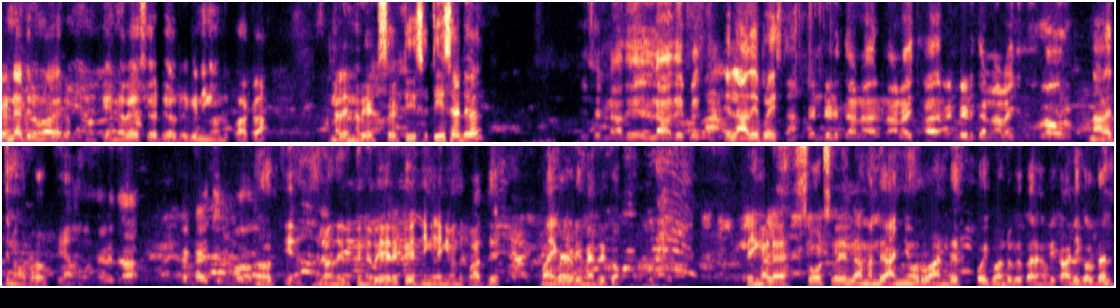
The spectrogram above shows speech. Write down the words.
ரெண்டாயிரத்தி ரூபா வரும். ஓகே நிறைய ஷர்ட்டுகள் இருக்குது நீங்கள் வந்து பார்க்கலாம். நிறைய நிறைய ஷர்ட் டீ டீ ஷர்ட்டுகள் டிஷர்ட்லாம் அதே எல்லாம் அதே பிரைஸ் தான். எல்லாம் அதே ப்ரைஸ் தான் ரெண்டு எடுத்தா நாலாயிரத்தி ரெண்டு எடுத்தா நாலாயிரத்தி நூறுரூவா வரும் நாலாயிரத்தி நூறுரூவா ஓகே ஒன்று எடுத்தா ரெண்டாயிரத்தி இருநூறுவா ஓகே இதில் வந்து இருக்குது நிறைய இருக்குது நீங்கள் இங்கே வந்து பார்த்து வாங்கிக்கொள்ளக்கூடிய மாதிரி இருக்கும். எங்களை ஷோர்ட்ஸ் எல்லாம் வந்து அஞ்சூறுரூவாண்டு போய் கொண்டிருக்கு பாருங்க அப்படி கோல்டன்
